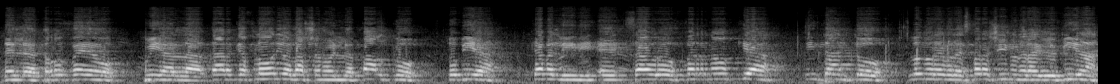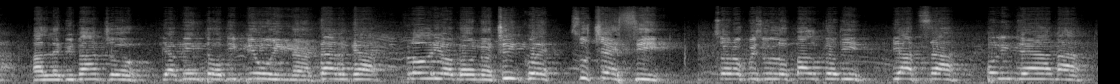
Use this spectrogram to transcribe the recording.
del trofeo qui alla Targa Florio, lasciano il palco Tobia Cavallini e Sauro Farnocchia, intanto l'onorevole Sparacino darà il via all'equipaggio che ha vinto di più in Targa Florio con 5 successi, sono qui sul palco di Piazza Politeama,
